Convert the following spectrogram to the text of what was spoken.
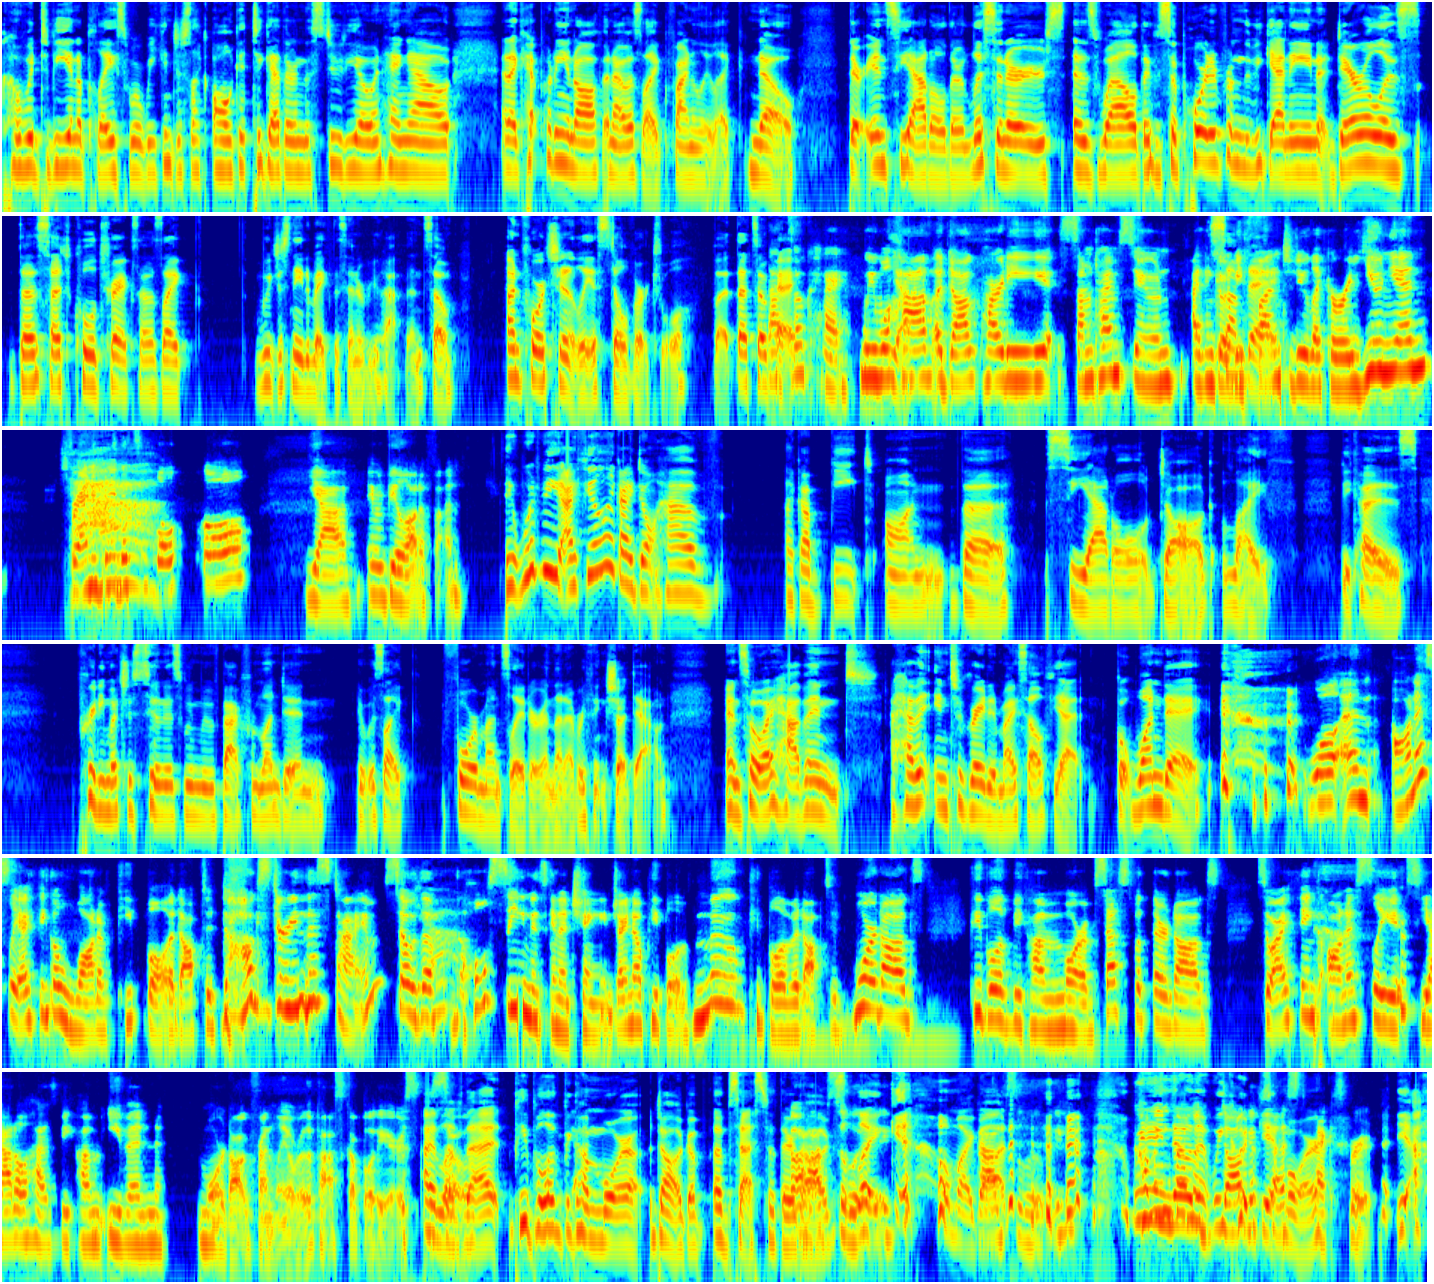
COVID to be in a place where we can just like all get together in the studio and hang out. And I kept putting it off. And I was like, finally, like, no, they're in Seattle. They're listeners as well. They've supported from the beginning. Daryl is does such cool tricks. I was like, we just need to make this interview happen. So unfortunately is still virtual, but that's okay. That's okay. We will yeah. have a dog party sometime soon. I think it would Someday. be fun to do like a reunion for anybody that's local. Yeah, it would be a lot of fun. It would be. I feel like I don't have like a beat on the Seattle dog life because pretty much as soon as we moved back from London, it was like 4 months later and then everything shut down. And so I haven't I haven't integrated myself yet but one day. well, and honestly, I think a lot of people adopted dogs during this time. So the, yeah. the whole scene is going to change. I know people have moved, people have adopted more dogs, people have become more obsessed with their dogs. So I think honestly, Seattle has become even more dog friendly over the past couple of years. I so, love that. People have become yeah. more dog obsessed with their oh, dogs. Absolutely. Like, oh my God. Absolutely. we Coming didn't know that we could get more. Expert. Yeah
